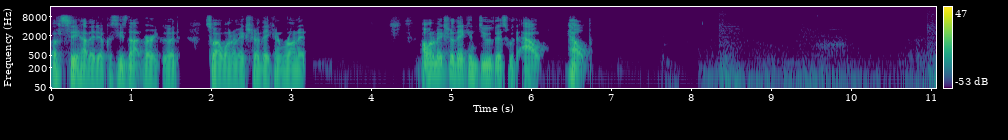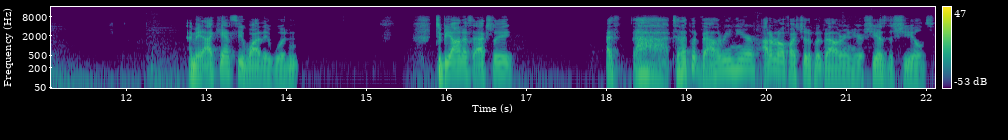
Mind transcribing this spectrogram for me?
Let's see how they do because he's not very good. So I want to make sure they can run it. I want to make sure they can do this without help. I mean, I can't see why they wouldn't. To be honest, actually, I ah, did I put Valerie in here? I don't know if I should have put Valerie in here. She has the shields.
